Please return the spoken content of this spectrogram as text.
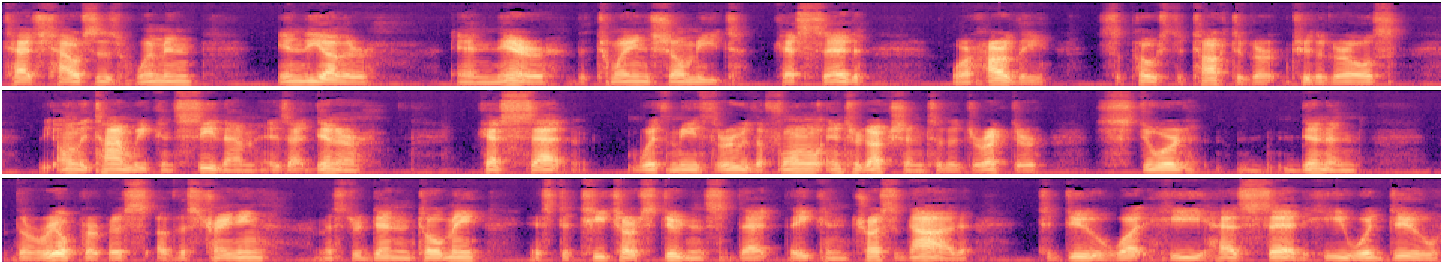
attached houses, women in the other, and near the twain shall meet, Kees said. We're hardly supposed to talk to, gir- to the girls. The only time we can see them is at dinner. Kees sat with me through the formal introduction to the director, Stewart Dinnen. The real purpose of this training, Mr. Dinnan told me, is to teach our students that they can trust God to do what He has said He would do.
